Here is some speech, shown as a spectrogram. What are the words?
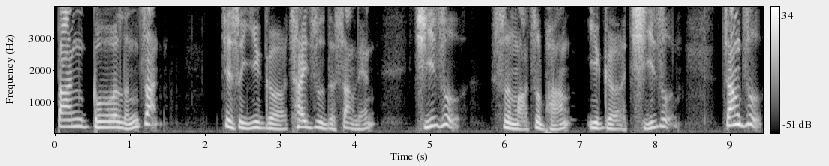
单歌能战。这是一个猜字的上联，骑字。是马字旁一个齐字，张字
